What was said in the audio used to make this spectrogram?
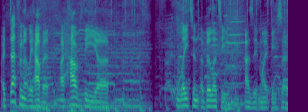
I definitely have it. I have the uh, latent ability, as it might be said.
